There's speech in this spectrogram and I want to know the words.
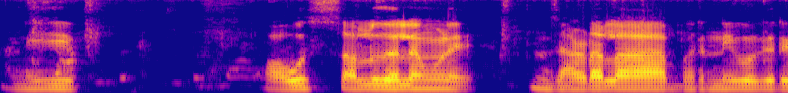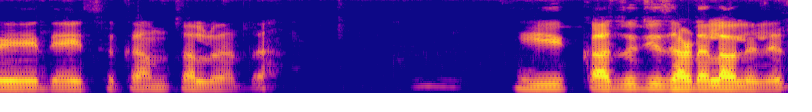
आणि पाऊस चालू झाल्यामुळे झाडाला भरणी वगैरे द्यायचं काम चालू आहे आता. ही काजूची झाडं लावलेली आहेत.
